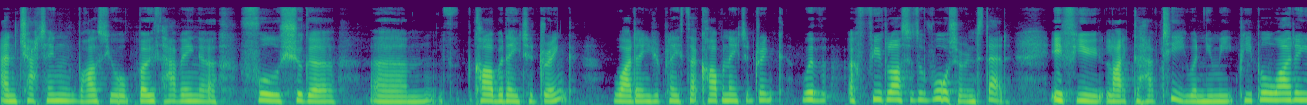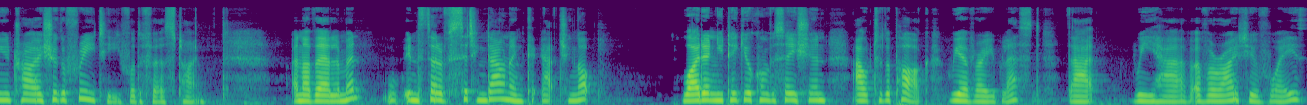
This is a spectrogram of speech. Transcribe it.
and chatting whilst you're both having a full sugar um, carbonated drink, why don't you replace that carbonated drink with a few glasses of water instead? If you like to have tea when you meet people, why don't you try sugar free tea for the first time? Another element, instead of sitting down and catching up, why don't you take your conversation out to the park? We are very blessed that we have a variety of ways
